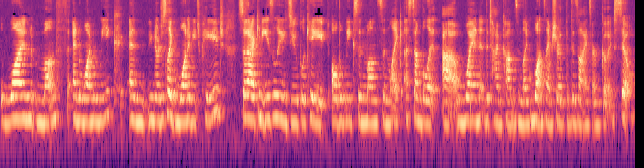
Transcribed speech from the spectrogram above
one month and one week and you know just like one of each page so that I can easily duplicate all the weeks and months and like assemble it uh, when the time comes and like once I'm sure that the designs are good. So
